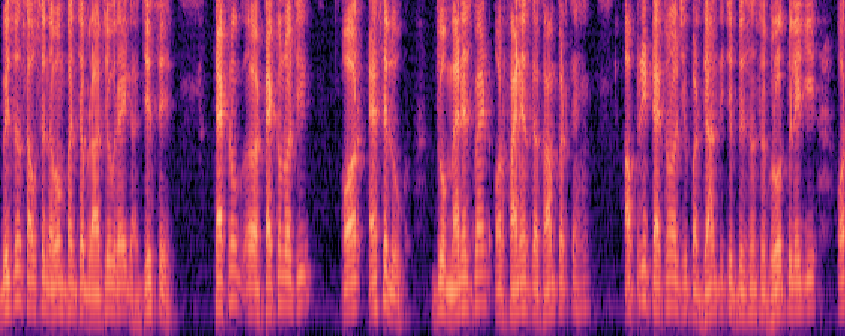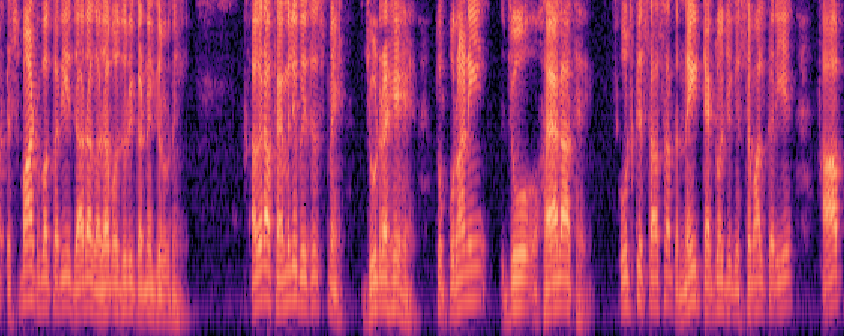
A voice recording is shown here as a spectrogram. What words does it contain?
बिज़नेस हाउस से नवम पंचम राजयोग रहेगा जिससे टेक्नो टेक्नोलॉजी और ऐसे लोग जो मैनेजमेंट और फाइनेंस का काम करते हैं अपनी टेक्नोलॉजी पर ध्यान दीजिए बिज़नेस में ग्रोथ मिलेगी और स्मार्ट वर्क करिए ज़्यादा गधा मजूरी करने की ज़रूरत नहीं अगर आप फैमिली बेसिस में जुड़ रहे हैं तो पुरानी जो ख्यालात है, उसके साथ साथ नई टेक्नोलॉजी का इस्तेमाल करिए। आप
